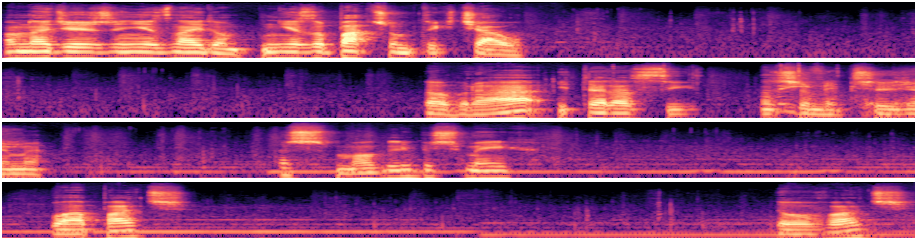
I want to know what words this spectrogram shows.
Mam nadzieję, że nie znajdą, nie zobaczą tych ciał. Dobra, i teraz ich znaczymy, przyjdziemy. Też moglibyśmy ich łapać. Dować.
